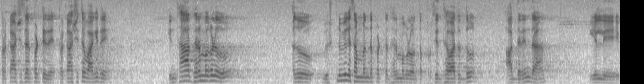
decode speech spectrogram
ಪ್ರಕಾಶಿಸಲ್ಪಟ್ಟಿದೆ, ಪ್ರಕಾಶಿತವಾಗಿದೆ. ಇಂಥ ಧರ್ಮಗಳು, ಅದು ವಿಷ್ಣುವಿಗೆ ಸಂಬಂಧಪಟ್ಟ ಧರ್ಮಗಳು ಅಂತ ಪ್ರಸಿದ್ಧವಾದದ್ದು. ಆದ್ದರಿಂದ ಇಲ್ಲಿ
